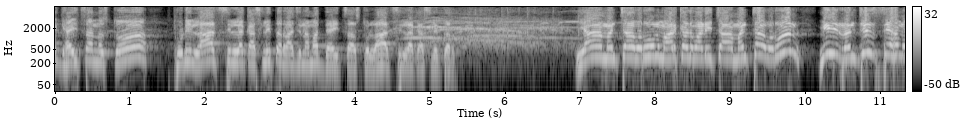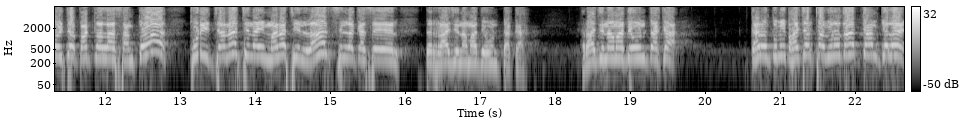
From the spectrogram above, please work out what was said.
घ्यायचा नसतो थोडी लाज शिल्लक असली तर राजीनामा द्यायचा असतो. लाज शिल्लक असली तर. या मंचावरून मार्कडवाडीच्या मंचावरून मी रणजित सिंह मोहिते पाटलाला सांगतो थोडी जनाची नाही मनाची लाज शिल्लक असेल तर राजीनामा देऊन टाका. राजीनामा देऊन टाका. कारण तुम्ही भाजपच्या विरोधात काम केलंय.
